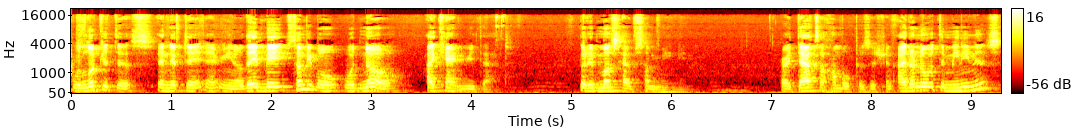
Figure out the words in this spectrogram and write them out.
would look at this, and if they, you know, they may some people would know I can't read that, but it must have some meaning, right? That's a humble position. I don't know what the meaning is,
